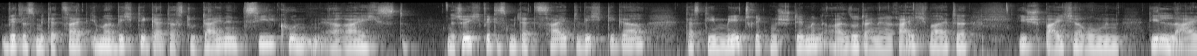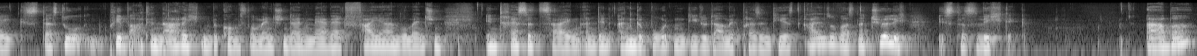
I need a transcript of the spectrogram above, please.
wird es mit der Zeit immer wichtiger, dass du deinen Zielkunden erreichst. Natürlich wird es mit der Zeit wichtiger, dass die Metriken stimmen, also deine Reichweite, die Speicherungen, die Likes, dass du private Nachrichten bekommst, wo Menschen deinen Mehrwert feiern, wo Menschen Interesse zeigen an den Angeboten, die du damit präsentierst. All sowas. Natürlich ist das wichtig. Aber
